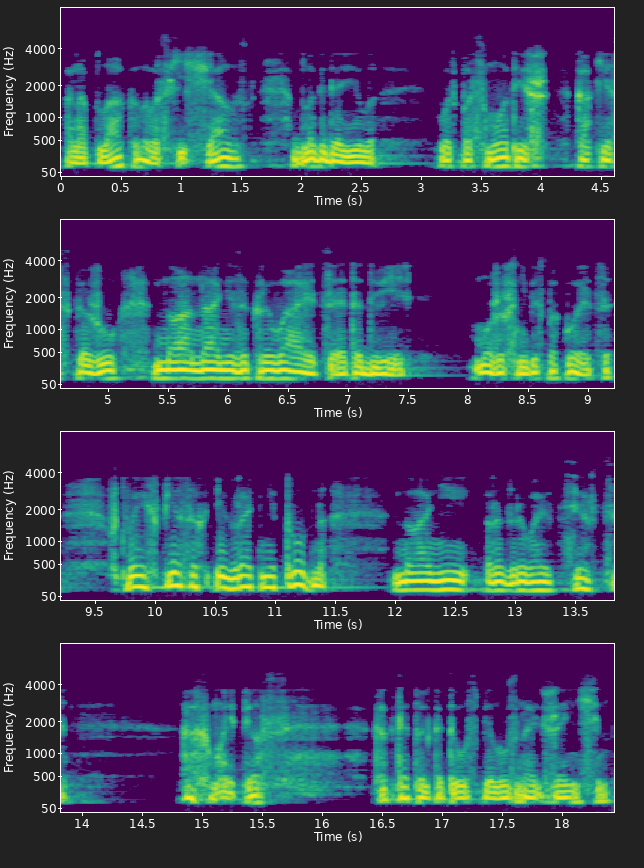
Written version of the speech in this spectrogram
Она плакала, восхищалась, благодарила. Вот посмотришь, как я скажу, но она не закрывается, эта дверь. Можешь не беспокоиться. В твоих пьесах играть нетрудно, но они разрывают сердце. Ах, мой пес, когда только ты успел узнать женщин?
